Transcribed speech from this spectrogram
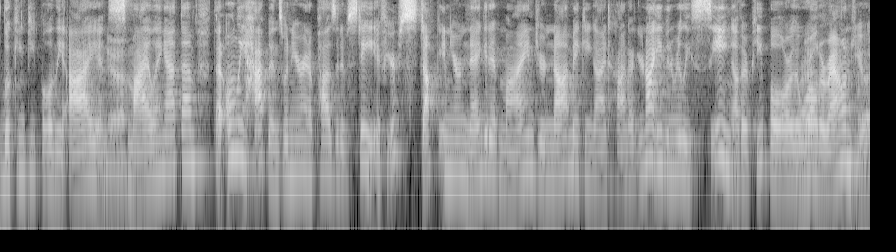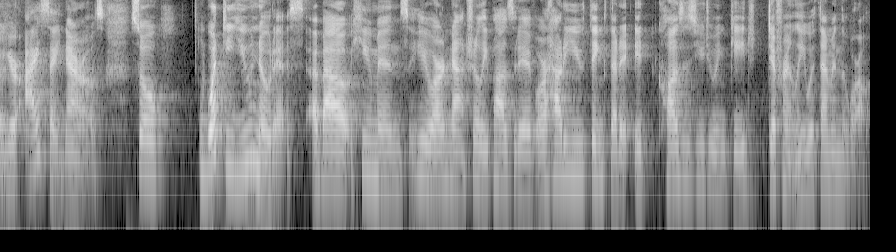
looking people in the eye and Yeah. smiling at them, that only happens when you're in a positive state. If you're stuck in your negative mind, you're not making eye contact, you're not even really seeing other people or the Right. world around you. Right. Your eyesight narrows. So, what do you notice about humans who are naturally positive, or how do you think that it, it causes you to engage differently with them in the world?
